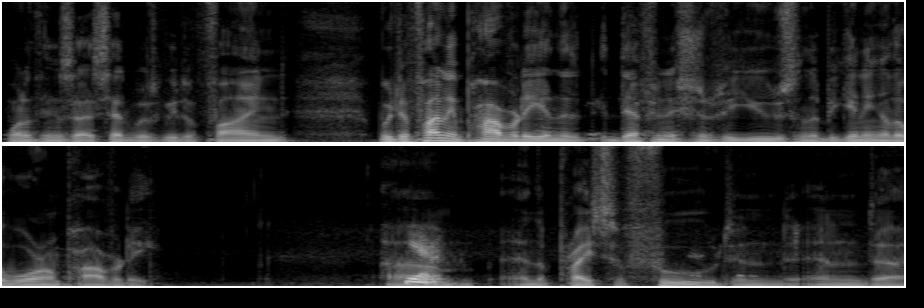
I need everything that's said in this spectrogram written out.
one of the things I said was we defined we're defining poverty in the definitions we used in the beginning of the war on poverty. Um, yeah. And the price of food and and uh,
